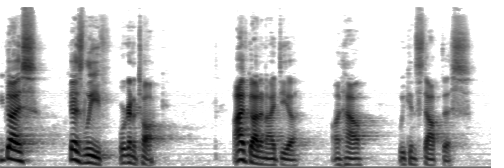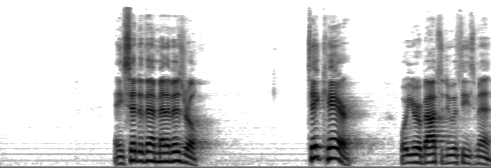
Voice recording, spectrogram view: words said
you guys, you guys leave. We're going to talk. I've got an idea on how we can stop this. And he said to them, Men of Israel, take care what you're about to do with these men.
